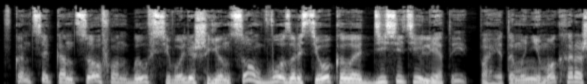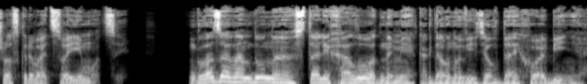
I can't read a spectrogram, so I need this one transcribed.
В конце концов, он был всего лишь юнцом в возрасте около десяти лет и поэтому не мог хорошо скрывать свои эмоции. Глаза Вандуна стали холодными, когда он увидел Дай Хуабиня,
